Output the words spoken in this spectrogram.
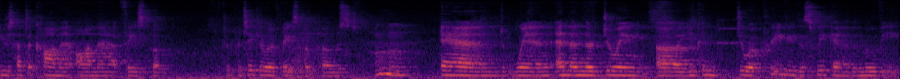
you just have to comment on that Facebook, the particular Facebook post, Mm-hmm. and win. And then they're doing. Uh, you can do a preview this weekend of the movie.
